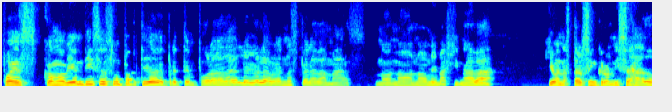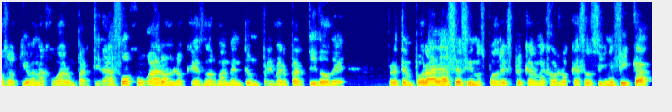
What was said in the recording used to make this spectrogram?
Pues como bien dices, un partido de pretemporada, yo la verdad no esperaba más, no, no, no me imaginaba que iban a estar sincronizados o que iban a jugar un partidazo, jugaron lo que es normalmente un primer partido de pretemporada, si nos podrá explicar mejor lo que eso significa,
